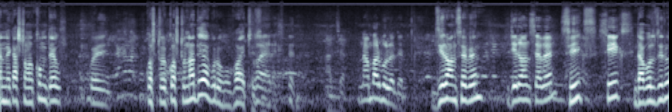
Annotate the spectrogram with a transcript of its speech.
এনে কাস্টমার কম দেও ওই কষ্ট কষ্ট না দিয়ে গরু হোয়াইট হয়। আচ্ছা নাম্বার বলে দেন। Zero one seven zero one seven six six double zero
